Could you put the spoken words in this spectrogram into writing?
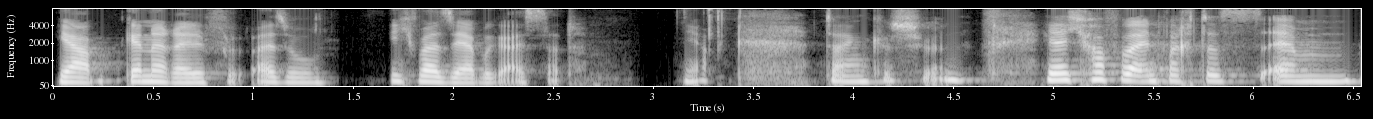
ja, generell, für, also ich war sehr begeistert. Ja. Dankeschön. Ja, ich hoffe einfach, dass ähm,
